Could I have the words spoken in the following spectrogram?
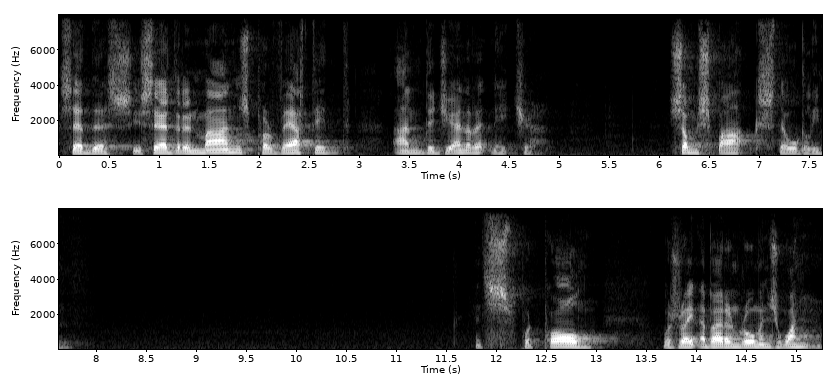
said this. He said that in man's perverted and degenerate nature, some sparks still gleam. It's what Paul was writing about in Romans 1,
